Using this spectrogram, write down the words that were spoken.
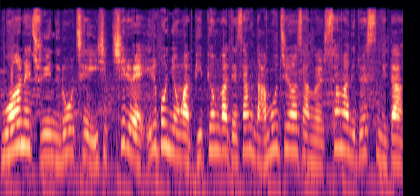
무한의 주인으로 제27회 일본 영화 비평가 대상 나무주연상을 수상하기도 했습니다.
